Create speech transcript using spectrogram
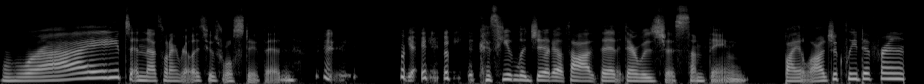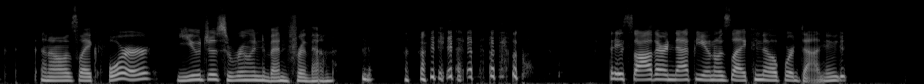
right? And that's when I realized he was real stupid. Yeah. because he legit thought that there was just something biologically different. And I was like, or you just ruined men for them. they saw their nephew and was like, nope, we're done.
